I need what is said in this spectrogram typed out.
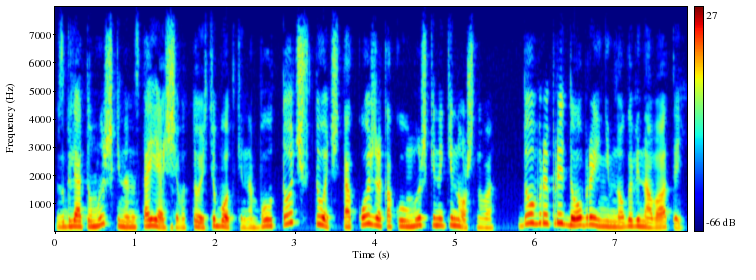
взгляд у Мышкина настоящего, то есть у Боткина, был точь-в-точь точь такой же, как и у Мышкина киношного. Добрый-придобрый и немного виноватый.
